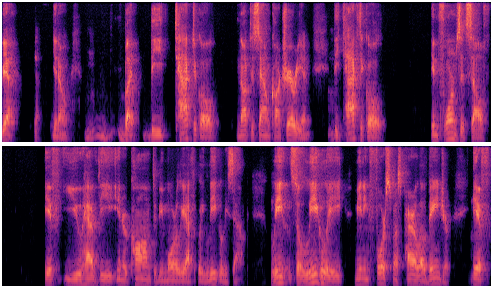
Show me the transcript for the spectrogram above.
Yeah. Yeah. You know, but the tactical, not to sound contrarian, mm-hmm. the tactical informs itself if you have the inner calm to be morally, ethically, legally sound. Le- so legally, meaning force must parallel danger. Mm-hmm. If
